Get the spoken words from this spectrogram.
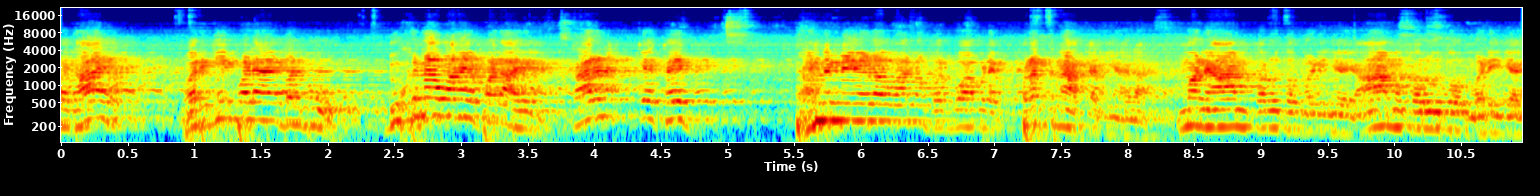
બધાય વર્ગી પડાય બનવું. દુઃખના વાહે પડાય. કારણ કે કંઈક ધન મેળવવાનો ગરબો આપણે પ્રાર્થના કરીએ હલા મને આમ કરું તો મળી જાય, આમ કરું તો મળી જાય,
